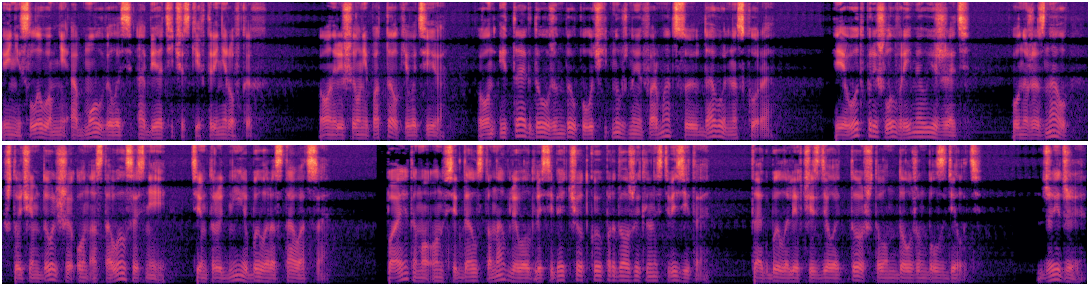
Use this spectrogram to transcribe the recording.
и ни словом не обмолвилась о биотических тренировках. Он решил не подталкивать ее – он и так должен был получить нужную информацию довольно скоро. И вот пришло время уезжать. Он уже знал, что чем дольше он оставался с ней, тем труднее было расставаться. Поэтому он всегда устанавливал для себя четкую продолжительность визита. Так было легче сделать то, что он должен был сделать. «Джиджи»,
